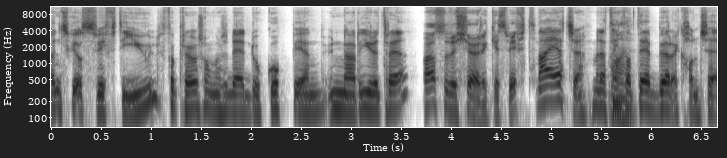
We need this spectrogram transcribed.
ønsker vi oss Swift i jul, for prøver om kanskje det dukker opp igjen under juletreet. Ja, så du kjører ikke Swift? Nei, jeg er ikke, men jeg tenkte Nei. at det bør jeg kanskje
